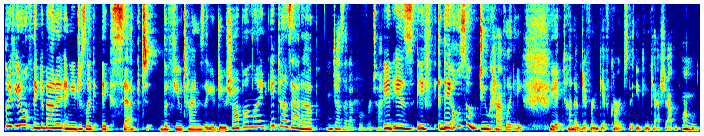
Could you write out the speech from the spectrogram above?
But if you don't think about it and you just like accept the few times that you do shop online, it does add up. It does add up over time. It is if they also do have like a shit ton of different gift cards that you can cash out on. Mm.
